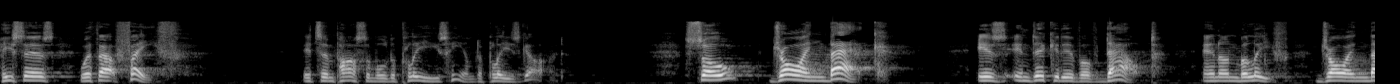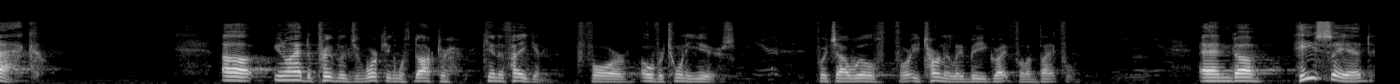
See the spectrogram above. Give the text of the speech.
he says, without faith, it's impossible to please him, to please God. So, drawing back is indicative of doubt and unbelief. Drawing back. Uh, you know, I had the privilege of working with Dr. Kenneth Hagin for over 20 years, which I will for eternally be grateful and thankful. And uh, he said,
